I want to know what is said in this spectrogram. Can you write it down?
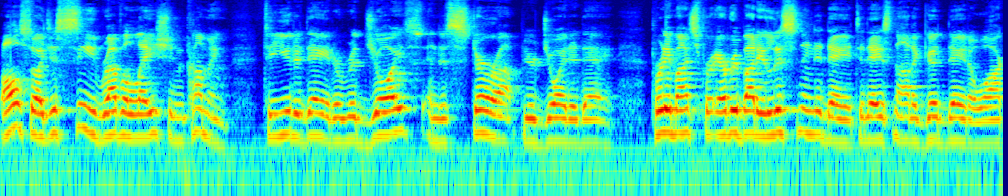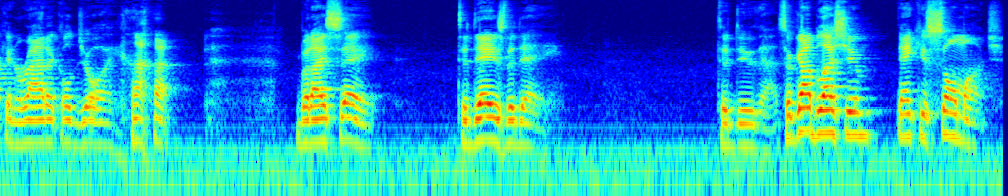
also, I just see revelation coming to you today to rejoice and to stir up your joy today pretty much for everybody listening today, today's not a good day to walk in radical joy. but I say, today's the day to do that. So God bless you. Thank you so much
